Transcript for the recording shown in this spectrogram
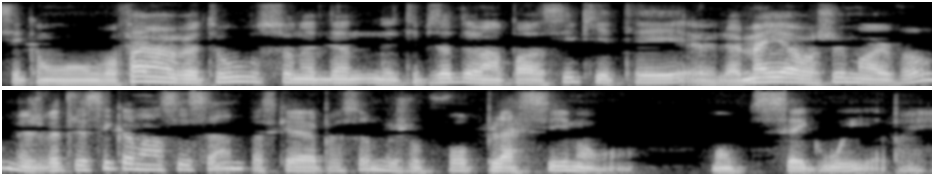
C'est qu'on va faire un retour sur notre, notre épisode de l'an passé qui était euh, le meilleur jeu Marvel. Mais je vais te laisser commencer, Sam, parce qu'après ça, moi, je vais pouvoir placer mon, mon petit segway après.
